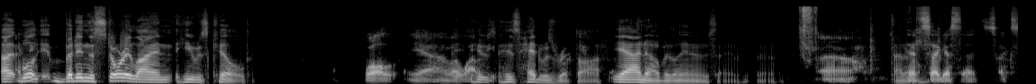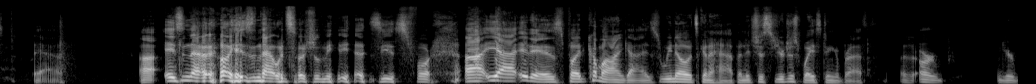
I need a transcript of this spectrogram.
Uh, well, think- but in the storyline, he was killed. Well, yeah, a lot His, his head was ripped off. Yeah, I know, but you know what I'm saying. Yeah, Oh, I that's I guess that sucks. Yeah. Uh, isn't that isn't that what social media is used for? Uh, yeah, it is. But come on, guys, we know it's gonna happen. It's just you're just wasting your breath or- or your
